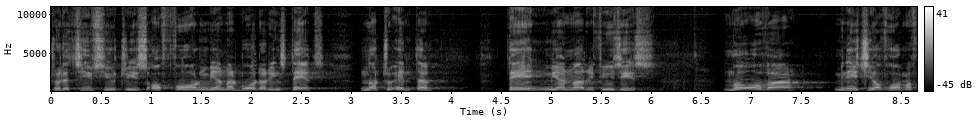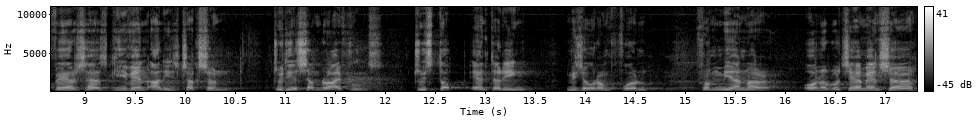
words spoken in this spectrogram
to the chief secretaries of four Myanmar bordering states not to entertain Myanmar refugees. Moreover, Ministry of Home Affairs has given an instruction to the Assam Rifles to stop entering Mizoram from, from Myanmar. Honorable Chairman, sir,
